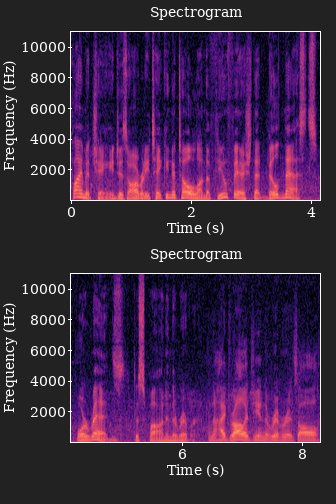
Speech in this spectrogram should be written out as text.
Climate change is already taking a toll on the few fish that build nests or redds, to spawn in the river. And the hydrology in the river is all,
